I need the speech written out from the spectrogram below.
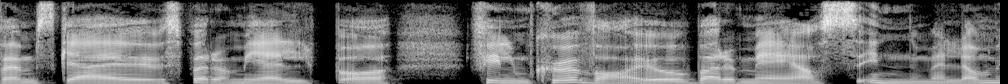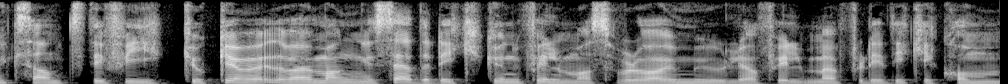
hvem skal jeg spørre om hjelp? Og Filmcrew var jo bare med oss innimellom. ikke sant? De gikk jo ikke, Det var jo mange steder de ikke kunne filme oss, for det var umulig å filme fordi de ikke kom,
